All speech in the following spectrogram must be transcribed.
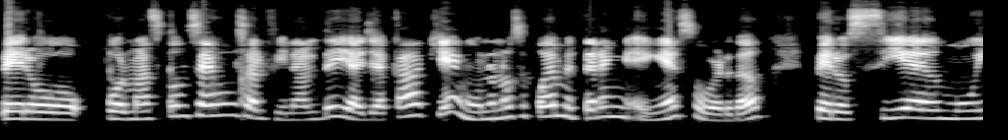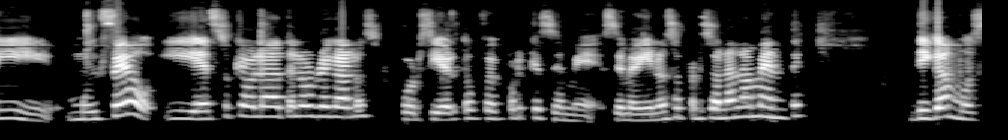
pero por más consejos al final de allá cada quien, uno no se puede meter en, en, eso, ¿verdad? Pero sí es muy, muy feo. Y esto que hablaba de los regalos, por cierto, fue porque se me, se me vino esa persona a la mente. Digamos,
